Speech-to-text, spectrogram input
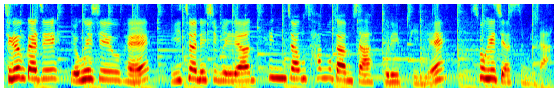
지금까지 용인시 의회 2021년 행정 사무감사 브리핑의 송혜지였습니다.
